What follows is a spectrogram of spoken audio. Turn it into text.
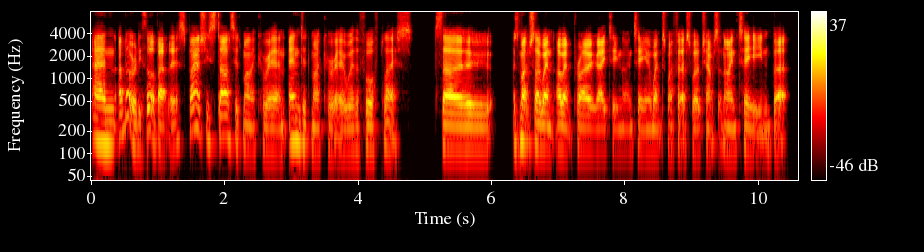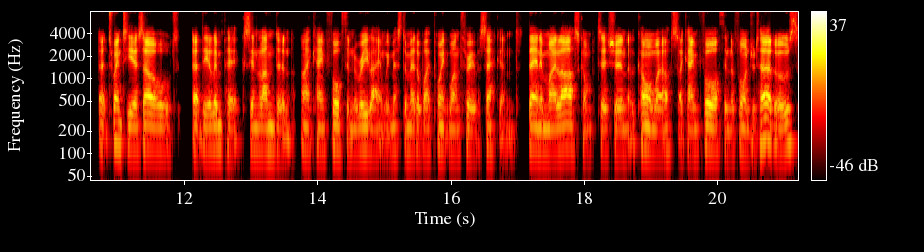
And I've not really thought about this, but I actually started my career and ended my career with a fourth place. So as much as I went, I went pro 18, 19 and went to my first world champs at 19, but at 20 years old at the Olympics in London, I came fourth in the relay and we missed a medal by 0.13 of a second. Then in my last competition at the Commonwealths, I came fourth in the 400 hurdles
